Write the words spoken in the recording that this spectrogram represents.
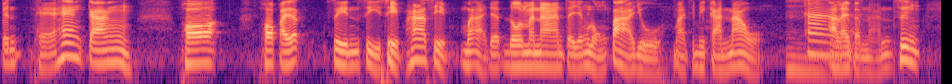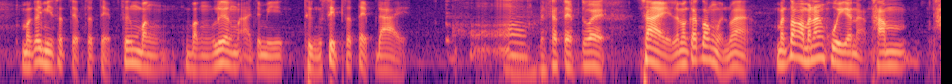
เป็นแผลแห้งกัง พอพอไปสักซีนสี่สิบห้าสิบมันอาจจะโดนมานานแต่ยังหลงป่าอยู่มันอาจจะมีการเน่าาอะไรแบบนั้น ซึ่งมันก็มี step step ซึ่งบางบางเรื่องมันอาจจะมีถึงสิบ step ได้ๆ เป็น step ด้วย ใช่แล้วมันก็ต้องเหมือนว่า มันต้องเอามานั่งคุยกันอะทำท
